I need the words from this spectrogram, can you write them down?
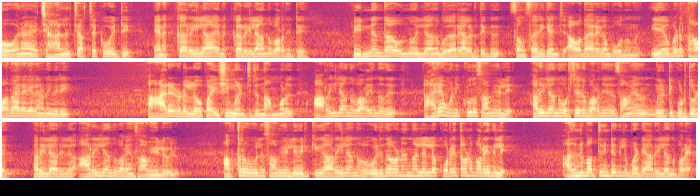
ഓനായ ചാനൽ ചർച്ചയ്ക്ക് പോയിട്ട് എനക്കറിയില്ല എനക്കറിയില്ല എന്ന് പറഞ്ഞിട്ട് പിന്നെന്താ ഒന്നുമില്ല എന്ന് വേറെ ആളടുത്തേക്ക് സംസാരിക്കാൻ അവതാരകൻ പോകുന്നത്. എവിടുത്തെ അവതാരകനാണ് ഇവർ ആരോടെല്ലോ പൈസയും മേടിച്ചിട്ട് നമ്മൾ അറിയില്ല എന്ന് പറയുന്നത് അരമണിക്കൂർ സമയമില്ലേ? അറിയില്ല എന്ന് കുറച്ച് നേരം പറഞ്ഞ് സമയം നീട്ടി കൊടുത്തൂടെ? അറിയില്ല അറിയില്ല അറിയില്ല എന്ന് പറയാൻ സമയമില്ല പോലും. അത്ര പോലും സമയമില്ല. ഇവർക്ക് അറിയില്ല എന്ന് ഒരു തവണ എന്നല്ലല്ലോ കുറേ തവണ പറയുന്നില്ലേ? അതിന്റെ പത്ത് മിനിറ്റെങ്കിലും വേണ്ടി? അറിയില്ല എന്ന് പറയാം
